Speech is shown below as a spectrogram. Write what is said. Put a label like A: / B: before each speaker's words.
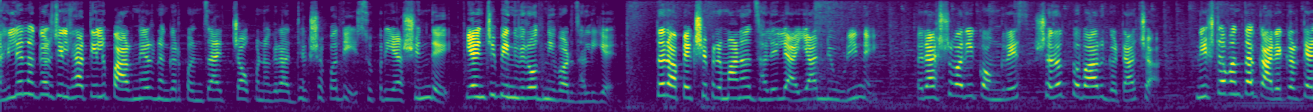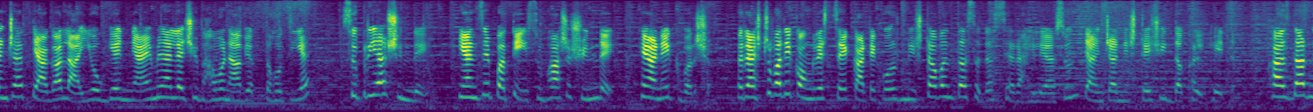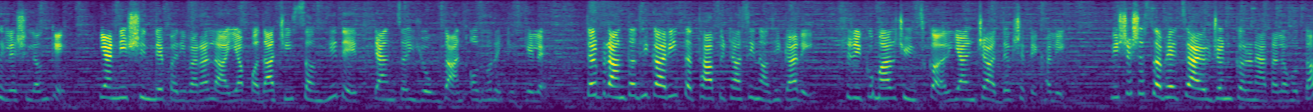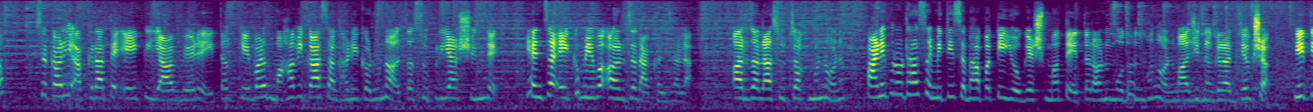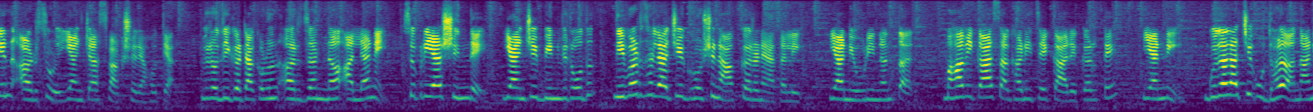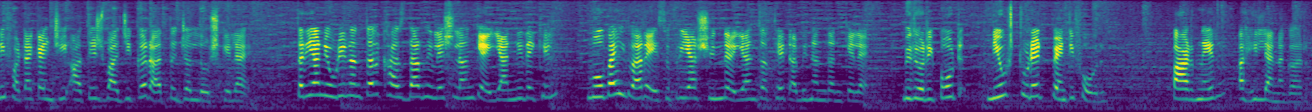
A: अहिल्यानगर जिल्ह्यातील पारनेर नगरपंचायतच्या उपनगराध्यक्षपदी सुप्रिया शिंदे यांची बिनविरोध निवड झाली आहे. तर अपेक्षेप्रमाणे झालेल्या या निवडीने राष्ट्रवादी काँग्रेस शरद पवार गटाच्या निष्ठावंत कार्यकर्त्यांच्या त्यागाला योग्य न्याय मिळाल्याची भावना व्यक्त होतीये. सुप्रिया शिंदे यांचे पती सुभाष शिंदे हे अनेक वर्ष राष्ट्रवादी काँग्रेसचे काटेकोर निष्ठावंत सदस्य राहिले असून त्यांच्या निष्ठेची दखल घेत खासदार निलेश लंके यांनी शिंदे परिवाराला या पदाची संधी देत त्यांचं योगदान अधोरेखित केले तर प्रांताधिकारी तथा पीठासीन अधिकारी श्रीकुमार चिंचकर यांच्या अध्यक्षतेखाली विशेष सभेचे आयोजन करण्यात आलं होतं. सकाळी अकरा ते एक या वेळेत केवळ महाविकास आघाडीकडूनच सुप्रिया शिंदे यांचा एकमेव अर्ज दाखल झाला. अर्जाला सूचक म्हणून पाणीपुरवठा समिती सभापती योगेश मते तर अनुमोदन म्हणून माजी नगराध्यक्ष नितीन अडसूळ यांच्या स्वाक्षऱ्या होत्या. विरोधी गटाकडून अर्ज न आल्याने सुप्रिया शिंदे यांची बिनविरोध निवड झाल्याची घोषणा करण्यात आली. या निवडीनंतर महाविकास आघाडीचे कार्यकर्ते यांनी गुलालाची उधळण आणि फटाक्यांची आतिषबाजी करत जल्लोष केलाय. तर या निवडीनंतर खासदार निलेश लंके यांनी देखील मोबाईलद्वारे सुप्रिया शिंदे यांचं थेट अभिनंदन केलंय. Bureau report news today twenty four Parner Ahilyanagar.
